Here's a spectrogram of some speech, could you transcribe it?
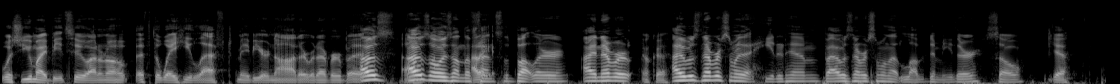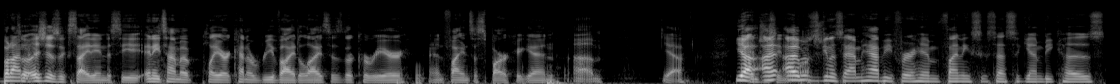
which you might be too. I don't know if the way he left, maybe you're not or whatever. But I was I um, was always on the fence with Butler. I never okay. I was never somebody that hated him, but I was never someone that loved him either. So Yeah. but I'm so it's just exciting to see anytime a player kind of revitalizes their career and finds a spark again. Um, yeah, Yeah, I, I was gonna say I'm happy for him finding success again because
